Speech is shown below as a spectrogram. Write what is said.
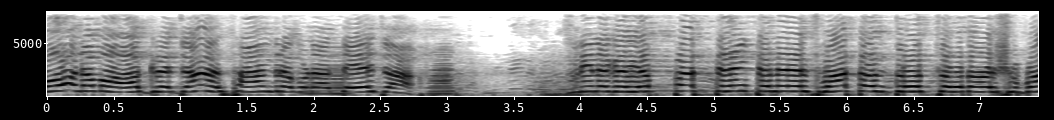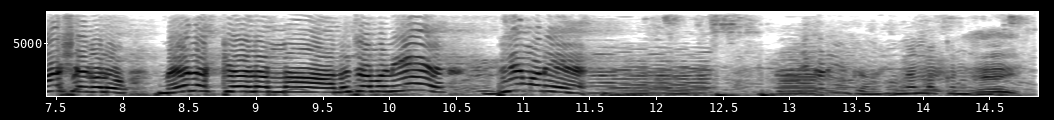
ಮೌನಮ ಅಗ್ರಜ ಸಾಂದ್ರ ಗುಣ ತೇಜ. ನಿನಗೆ ಎಪ್ಪತ್ತೆಂಟನೇ ಸ್ವಾತಂತ್ರ್ಯೋತ್ಸವದ ಶುಭಾಶಯಗಳು. ಮೇಲಕ್ಕೇಳಮ್ಮ ಅನುಜಮಣಿ ಭೀಮಣಿ ನನ್ನ ಕಣ್ಣು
